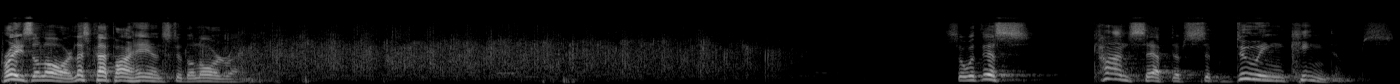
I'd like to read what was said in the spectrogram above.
Praise the Lord. Let's clap our hands to the Lord right now. So, with this concept of subduing kingdoms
